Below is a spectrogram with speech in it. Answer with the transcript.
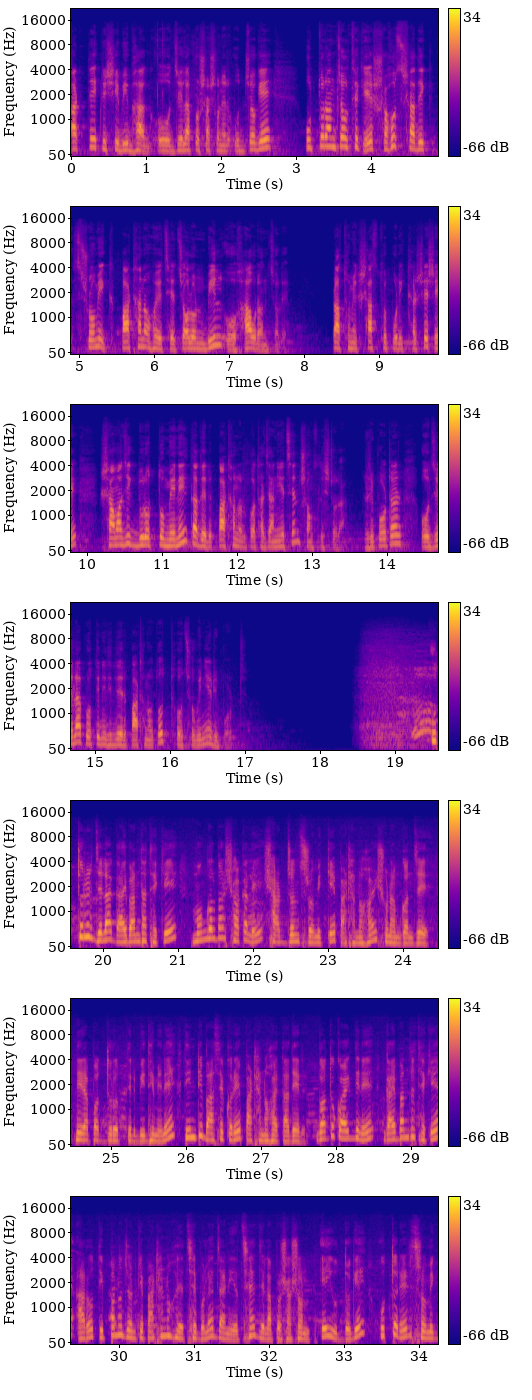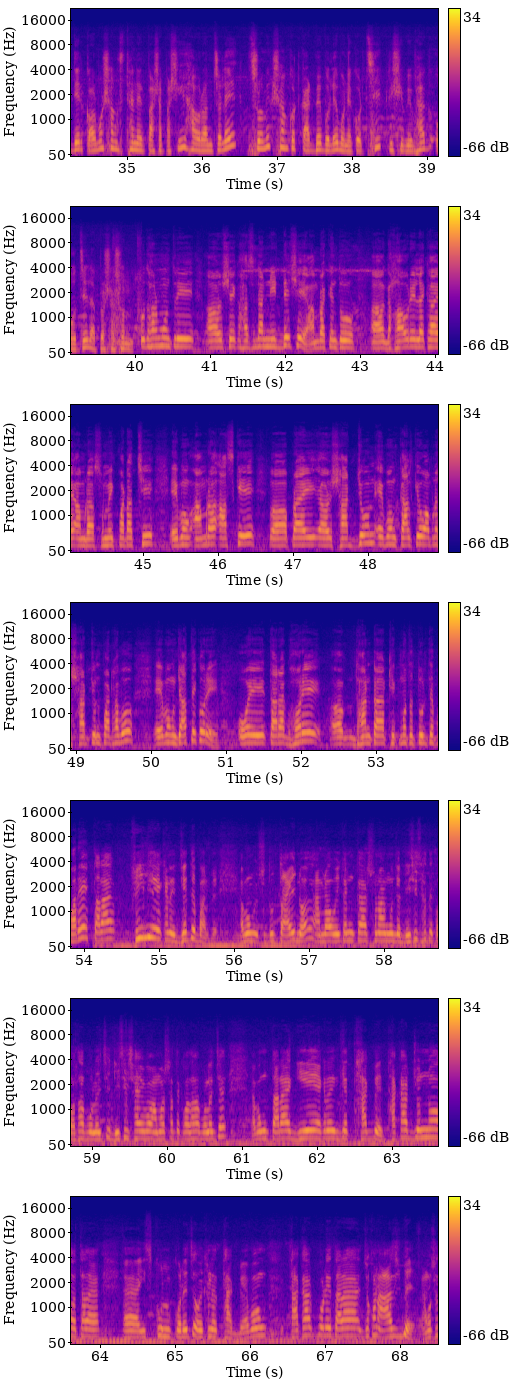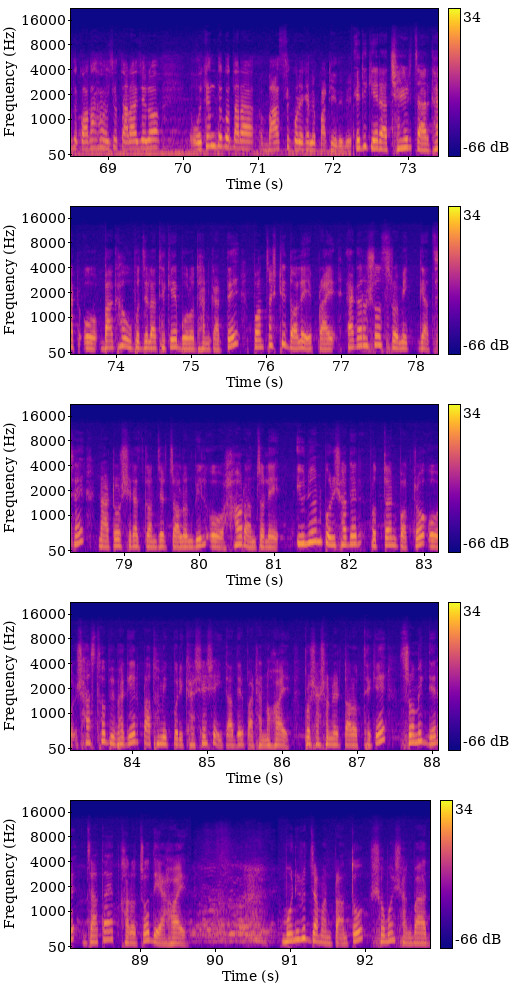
কাটতে কৃষি বিভাগ ও জেলা প্রশাসনের উদ্যোগে উত্তরাঞ্চল থেকে সহস্রাধিক শ্রমিক পাঠানো হয়েছে চলন বিল ও হাওরাঞ্চলে প্রাথমিক স্বাস্থ্য পরীক্ষা শেষে সামাজিক দূরত্ব মেনেই তাদের পাঠানোর কথা জানিয়েছেন সংশ্লিষ্টরা। রিপোর্টার ও জেলা প্রতিনিধিদের পাঠানো তথ্য ছবি নিয়ে রিপোর্ট। উত্তরের জেলা গাইবান্ধা থেকে মঙ্গলবার সকালে ষাট জন শ্রমিককে পাঠানো হয় সুনামগঞ্জে। নিরাপদ দূরত্বের বিধি মেনে তিনটি বাসে করে পাঠানো হয় তাদের। গত কয়েকদিনে গাইবান্ধা থেকে আরও তিপ্পান্ন জনকে পাঠানো হয়েছে বলে জানিয়েছে জেলা প্রশাসন। এই উদ্যোগে উত্তরের শ্রমিকদের কর্মসংস্থানের পাশাপাশি হাওড়াঞ্চলে শ্রমিক সংকট কাটবে বলে মনে করছে কৃষি বিভাগ ও জেলা প্রশাসন। প্রধানমন্ত্রী শেখ হাসিনার নির্দেশে আমরা কিন্তু হাওড় এলাকায় আমরা শ্রমিক পাঠাচ্ছি এবং আমরা আজকে প্রায় ষাট জন এবং কালকেও আমরা ষাট জন পাঠাবো এবং যাতে করে ওই তারা ঘরে ধানটা ঠিকমতো তুলতে পারে। তারা ফ্রিলি এখানে যেতে পারবে। এবং শুধু তাই নয় আমরা ওইখানকার সুনামগঞ্জের ডিসির সাথে কথা বলেছি। ডিসি সাহেবও আমার সাথে কথা বলেছে এবং তারা গিয়ে এখানে যে থাকবে থাকার জন্য তারা স্কুল করেছে ওইখানে থাকবে। এবং থাকার পরে তারা যখন আসবে আমার সাথে কথা হয়েছে তারা যেন ওইখান থেকেও তারা বাসে করে এখানে পাঠিয়ে দেবে। এদিকে রাজশাহীর চারঘাট ও বাঘা উপজেলা থেকে বোরো ধান কাটতে পঞ্চাশটি দলে প্রায় এগারোশো শ্রমিক গেছে। নাটোর সিরাজগঞ্জের চলনবিল ও হাওর অঞ্চলে ইউনিয়ন পরিষদের প্রত্যয়নপত্র ও স্বাস্থ্য বিভাগের প্রাথমিক পরীক্ষা শেষেই তাদের পাঠানো হয়। প্রশাসনের তরফ থেকে শ্রমিকদের যাতায়াত খরচও দেয়া হয়। মনিরুজ্জামান প্রান্ত, সময় সংবাদ।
